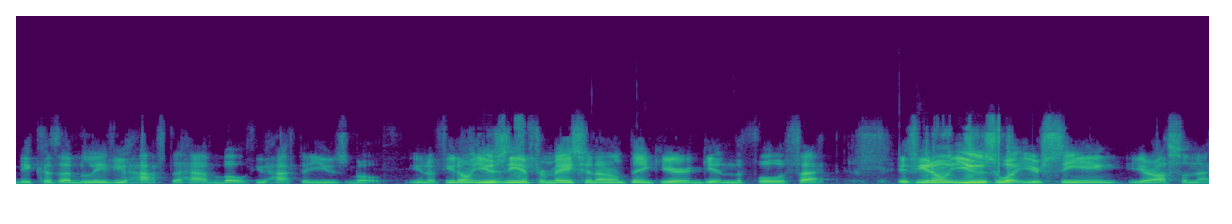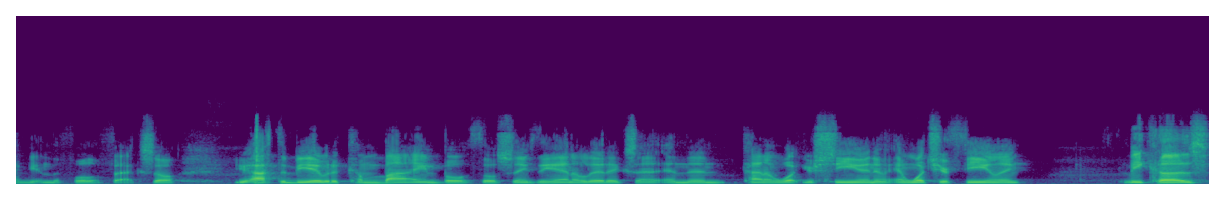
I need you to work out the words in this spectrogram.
because I believe you have to have both. You have to use both. You know, if you don't use the information, I don't think you're getting the full effect. If you don't use what you're seeing, you're also not getting the full effect. So you have to be able to combine both those things, the analytics and, and then kind of what you're seeing and, and what you're feeling, because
